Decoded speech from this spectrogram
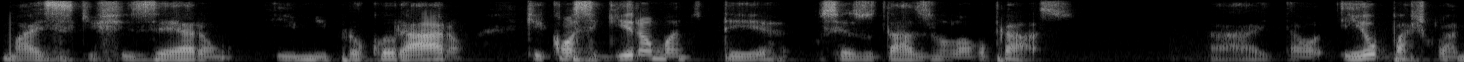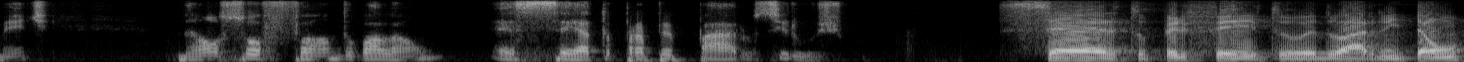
mas que fizeram e me procuraram, que conseguiram manter os resultados no longo prazo. Tá? Então, eu, particularmente, não sou fã do balão, exceto para preparo cirúrgico. Certo, perfeito, Eduardo. Então,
